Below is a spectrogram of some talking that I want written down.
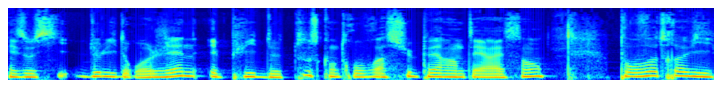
mais aussi de l'hydrogène, et puis de tout ce qu'on trouvera super intéressant pour votre vie.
